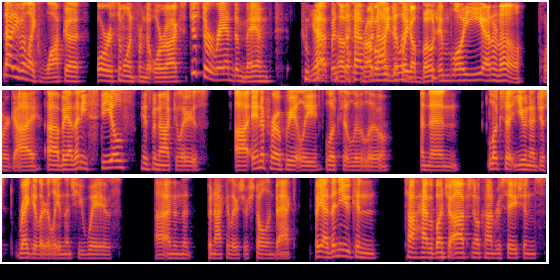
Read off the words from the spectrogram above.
not even like Wakka or someone from the Aurochs, just a random man who happens uh, to have probably just like a boat employee. I don't know. Poor guy. Uh, but yeah, then he steals his binoculars, uh, inappropriately looks at Lulu, and then looks at Yuna just regularly, and then she waves, uh, and then the binoculars are stolen back. But yeah, then you can ta- have a bunch of optional conversations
